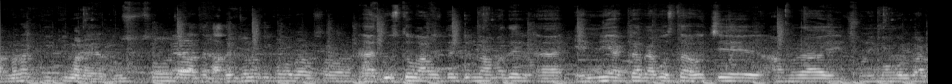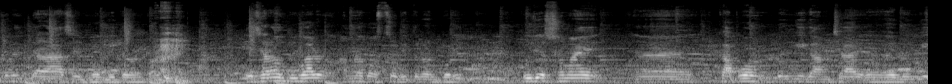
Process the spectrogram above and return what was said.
আপনারা কি কি মানে দুস্থ যারা আছে তাদের জন্য কি কোনো ব্যবস্থা হ্যাঁ দুস্থ মানুষদের জন্য আমাদের এমনি একটা ব্যবস্থা হচ্ছে আমরা এই শনি মঙ্গলবার করে যারা আছে ভোগ বিতরণ করা এছাড়াও দুবার আমরা বস্ত্র বিতরণ করি। পুজোর সময় কাপড় লুঙ্গি গামছা লুঙ্গি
